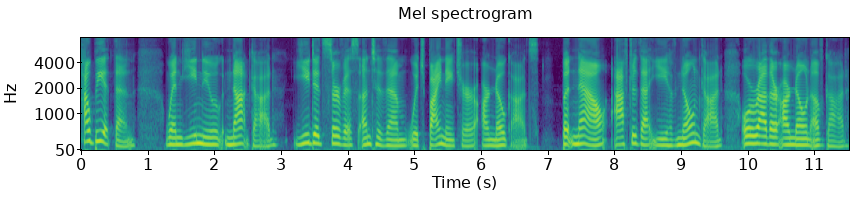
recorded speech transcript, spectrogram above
Howbeit then, when ye knew not God, Ye did service unto them which by nature are no gods. But now, after that ye have known God, or rather are known of God,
